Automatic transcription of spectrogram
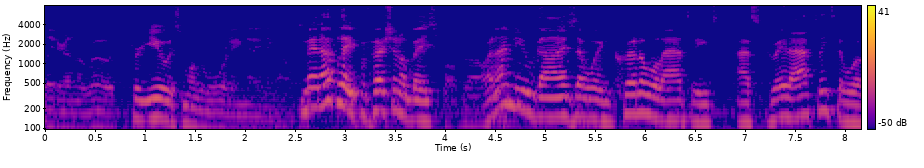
later on the road for you is more rewarding than anything else. Man, I played professional baseball, bro, and I knew guys that were incredible athletes. As great athletes, that were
